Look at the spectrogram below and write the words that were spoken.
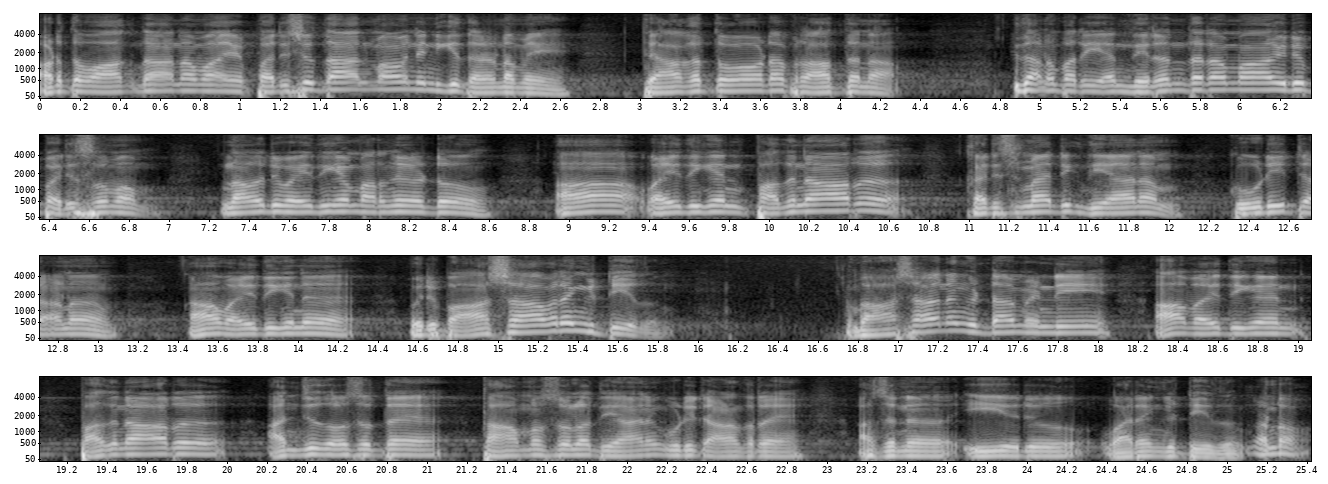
അടുത്ത വാഗ്ദാനമായ പരിശുദ്ധാത്മാവിനെ എനിക്ക് തരണമേ. ത്യാഗത്തോടെ പ്രാർത്ഥന. ഇതാണ് പറയുക നിരന്തരമായൊരു പരിശ്രമം. എന്നാൽ ഒരു വൈദികൻ പറഞ്ഞു കേട്ടു ആ വൈദികൻ പതിനാറ് കരിസ്മാറ്റിക് ധ്യാനം കൂടിയിട്ടാണ് ആ വൈദികന് ഒരു ഭാഷാവരം കിട്ടിയത്. ഭാഷാനം കിട്ടാൻ വേണ്ടി ആ വൈദികൻ പതിനാറ് അഞ്ച് ദിവസത്തെ താമസമുള്ള ധ്യാനം കൂടിയിട്ടാണത്രേ അച്ഛന് ഈ ഒരു വരം കിട്ടിയത് കണ്ടോ?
